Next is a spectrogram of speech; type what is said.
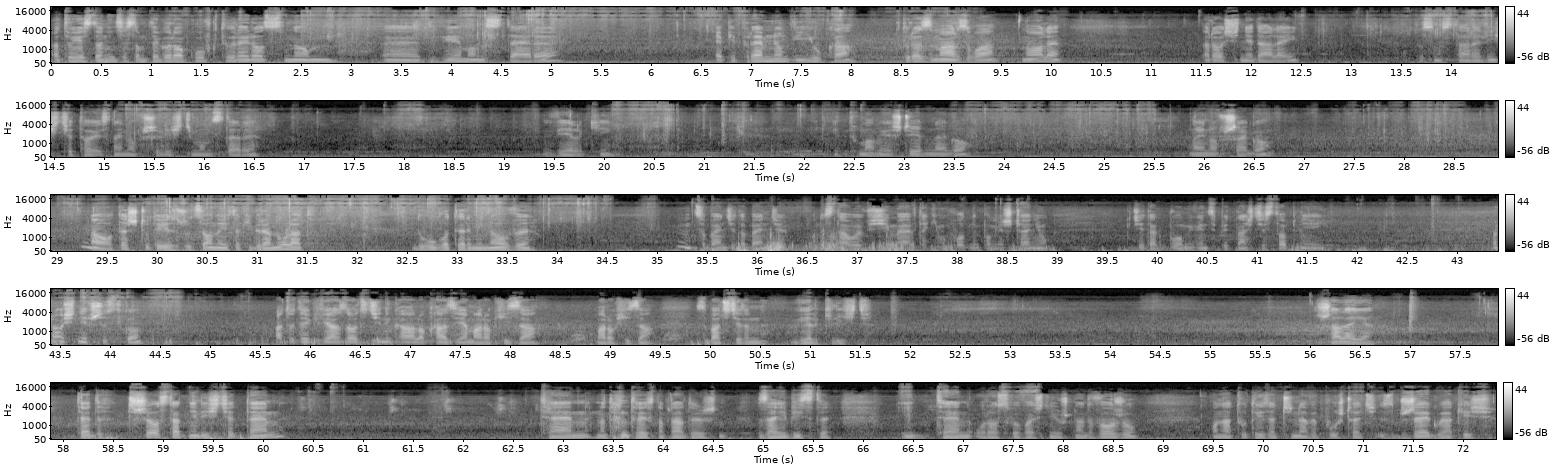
A tu jest donica z tamtego roku, w której rosną e, dwie monstery. Epipremnum i Juka, która zmarzła, no ale rośnie dalej. To są stare liście, to jest najnowszy liść monstery. Wielki. I tu mamy jeszcze jednego. Najnowszego. No, też tutaj jest rzucony, jest taki granulat długoterminowy. Hmm, Co będzie, to będzie. One stały w zimę w takim chłodnym pomieszczeniu, gdzie tak było mniej więcej 15 stopni i rośnie wszystko. A tutaj gwiazda odcinka Alokazja Marochiza. Marochiza. Zobaczcie ten wielki liść. Szaleje. Te trzy ostatnie liście, ten, ten, no ten to jest naprawdę już zajebisty i ten urosły właśnie już na dworzu. Ona tutaj zaczyna wypuszczać z brzegu jakieś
